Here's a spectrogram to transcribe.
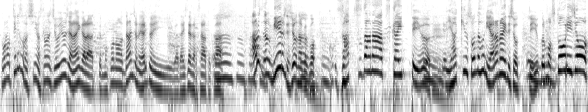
このテニスのシーンはそんな重要じゃないからってもうこの男女のやり取りが大事だからさとか、あるなんか見えるでしょ？なんかこう,、うんうん。こう雑だな扱いっていう、うん。いや野球そんな風にやらないでしょっていう、うん。これもうストーリー上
